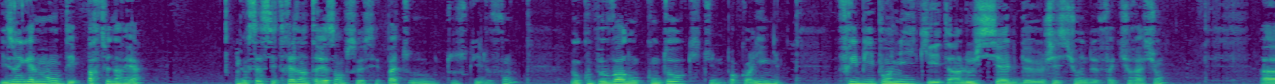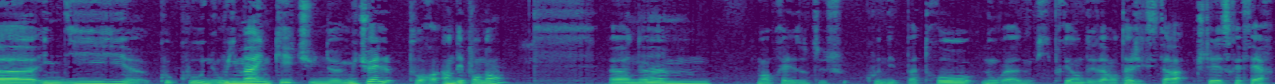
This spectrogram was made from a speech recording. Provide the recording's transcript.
Ils ont également des partenariats. Donc ça c'est très intéressant parce que c'est pas tout, ce qu'ils font. Donc on peut voir donc Conto qui est une banque en ligne, Freebie.me qui est un logiciel de gestion et de facturation, euh, Indie, euh, Cocoon, WeMine qui est une mutuelle pour indépendants, bon après les autres je connais pas trop, donc voilà, donc ils présentent des avantages etc. Je te laisserai faire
